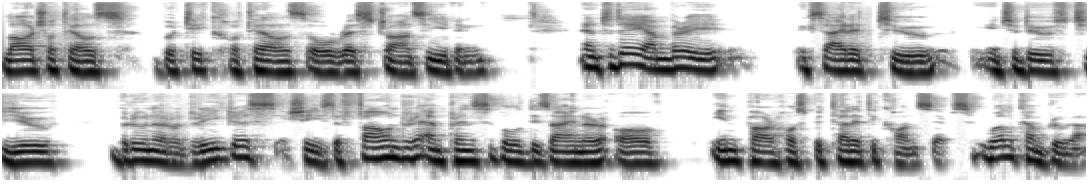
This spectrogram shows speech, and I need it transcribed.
large hotels, boutique hotels, or restaurants even. And today I'm very excited to introduce to you Bruna Rodrigues. She's the founder and principal designer of Inpar Hospitality Concepts. Welcome, Bruna.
